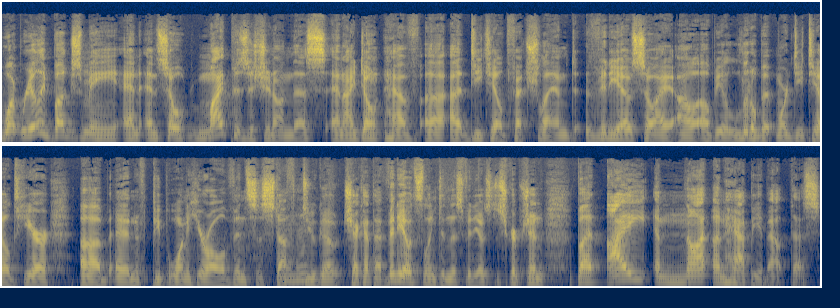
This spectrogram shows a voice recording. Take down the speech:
What really bugs me, and and so my position on this, and I don't have uh, a detailed Fetchland video, so I, I'll, I'll be a little bit more detailed here. Uh, and if people want to hear all of Vince's stuff, do go check out that video. It's linked in this video's description. But I am not unhappy about this.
